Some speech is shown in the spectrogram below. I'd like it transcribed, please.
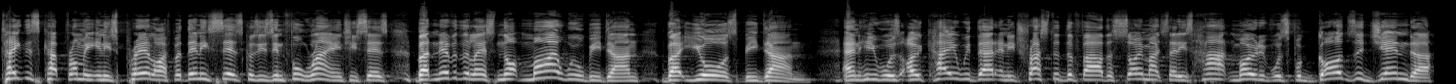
Take this cup from me in his prayer life. But then he says, because he's in full range, he says, But nevertheless, not my will be done, but yours be done. And he was okay with that, and he trusted the Father so much that his heart motive was for God's agenda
